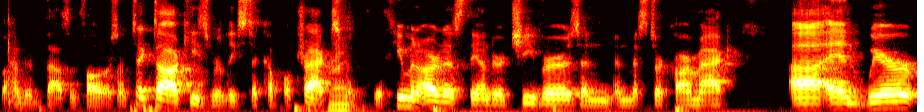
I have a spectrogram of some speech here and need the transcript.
100,000 followers on TikTok. He's released a couple tracks right. with, with, Human Artists, The Underachievers, and, and Mr. Carmack. Uh, and we're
